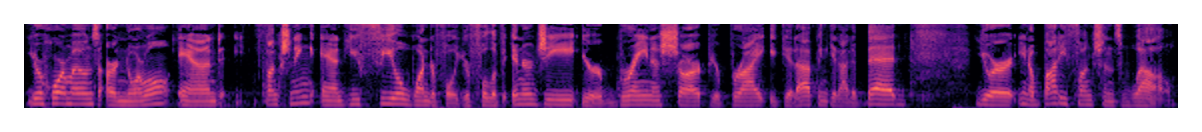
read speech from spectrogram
your hormones are normal and functioning and you feel wonderful. You're full of energy, your brain is sharp, you're bright, you get up and get out of bed, your, you know, body functions well.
